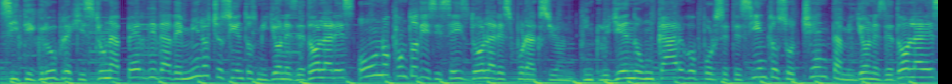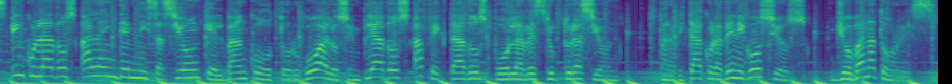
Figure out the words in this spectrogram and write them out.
Citigroup registró una pérdida de 1.800 millones de dólares o 1.16 dólares por acción, incluyendo un cargo por 780 millones de dólares vinculados a la indemnización que el banco otorgó a los empleados afectados por la reestructuración. Para Bitácora de Negocios, Giovanna Torres.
